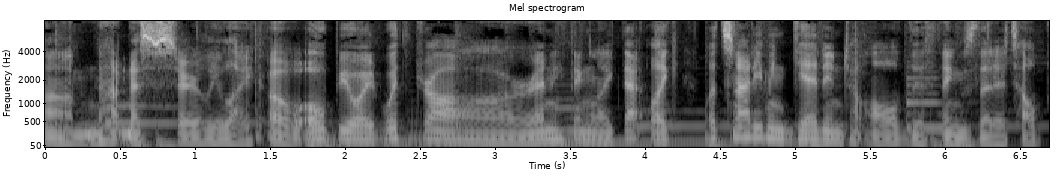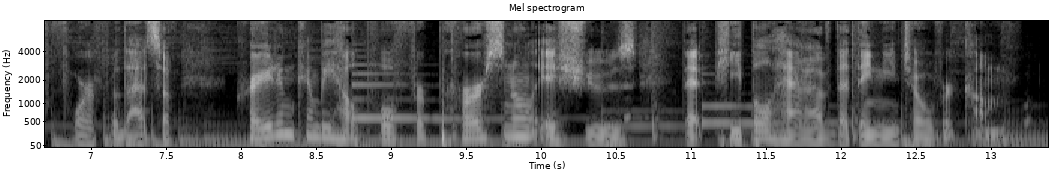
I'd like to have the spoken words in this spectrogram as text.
um, not necessarily like, oh, opioid withdrawal or anything like that. Like, let's not even get into all the things that it's helpful for for that stuff. Kratom can be helpful for personal issues that people have that they need to overcome.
